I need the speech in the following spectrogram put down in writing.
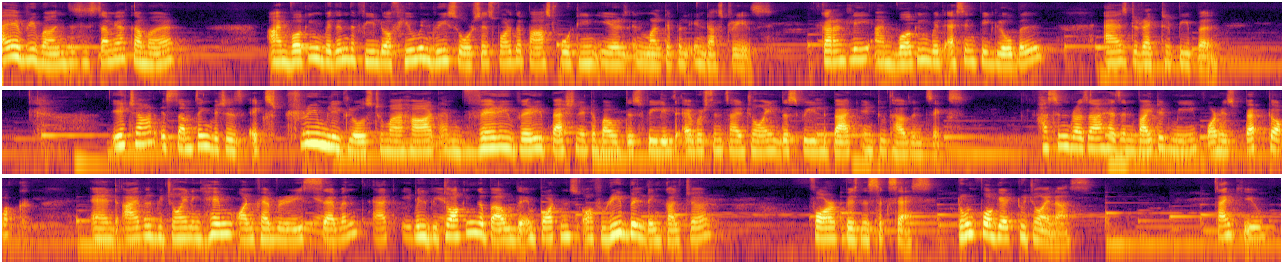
Hi everyone, this is Samia Qamar. I'm working within the field of human resources for the past 14 years in multiple industries. Currently, I'm working with S&P Global as Director People. HR is something which is extremely close to my heart. I'm very, very passionate about this field ever since I joined this field back in 2006. Hassan Raza has invited me for his pep talk and I will be joining him on February 7th at 8 We'll be talking about the importance of rebuilding culture for business success. Don't forget to join us. Thank you.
